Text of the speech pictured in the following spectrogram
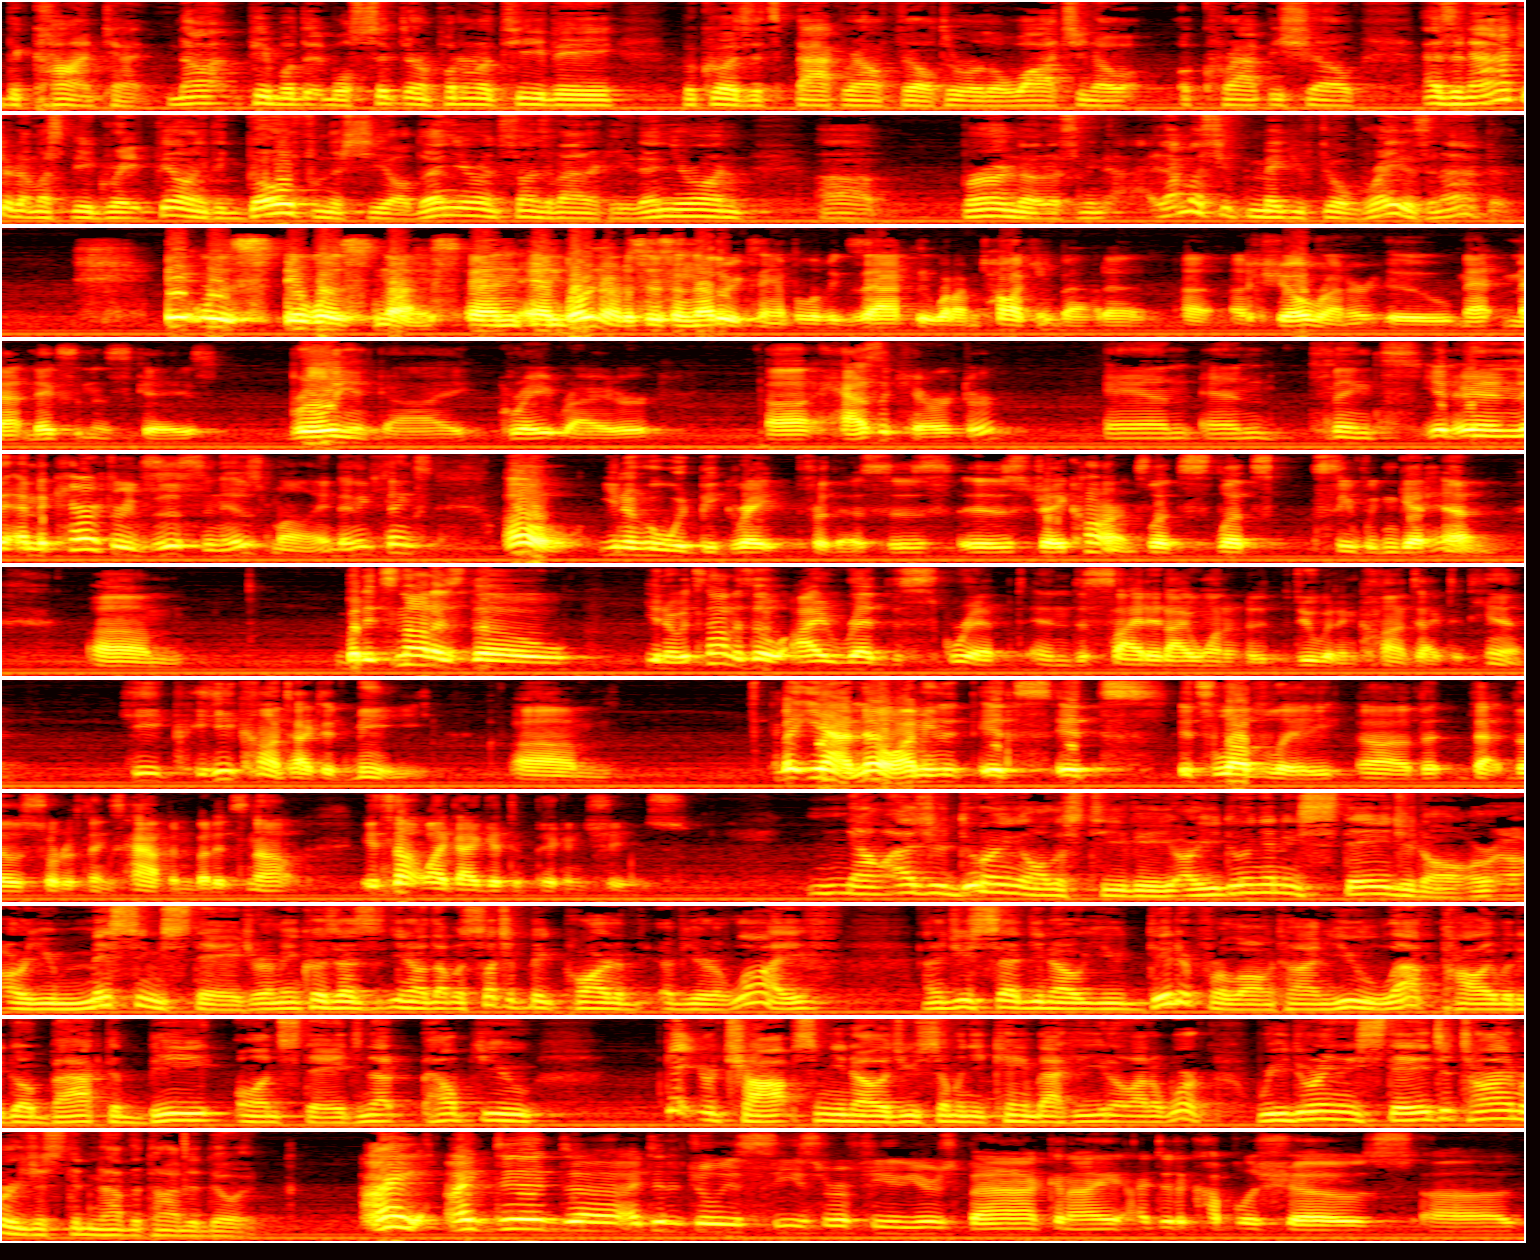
the content, not people that will sit there and put on a TV because it's background filter or they'll watch, you know, a crappy show. As an actor, that must be a great feeling to go from The Shield, then you're in Sons of Anarchy, then you're on uh, Burn Notice. I mean, that must make you feel great as an actor. It was it was nice, and and Burn Notice is another example of exactly what I'm talking about. A, a, a showrunner who Matt Matt Nix in this case, brilliant guy, great writer, uh, has a character, and and thinks and and the character exists in his mind, and he thinks, oh, you know who would be great for this is is Jay Karnes. Let's let's see if we can get him. Um, but it's not as though you know, it's not as though I read the script and decided I wanted to do it and contacted him. He he contacted me. Um, but yeah, no, I mean it, it's it's it's lovely uh, that that those sort of things happen, but it's not it's not like I get to pick and choose. Now, as you're doing all this TV, are you doing any stage at all, or are you missing stage? Or I mean, because as you know, that was such a big part of, of your life. And as you said, you know, you did it for a long time. You left Hollywood to go back to be on stage, and that helped you get your chops. And you know, as you said, when you came back, you did a lot of work. Were you doing any stage at time, or you just didn't have the time to do it? I I did uh, I did a Julius Caesar a few years back, and I, I did a couple of shows uh,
